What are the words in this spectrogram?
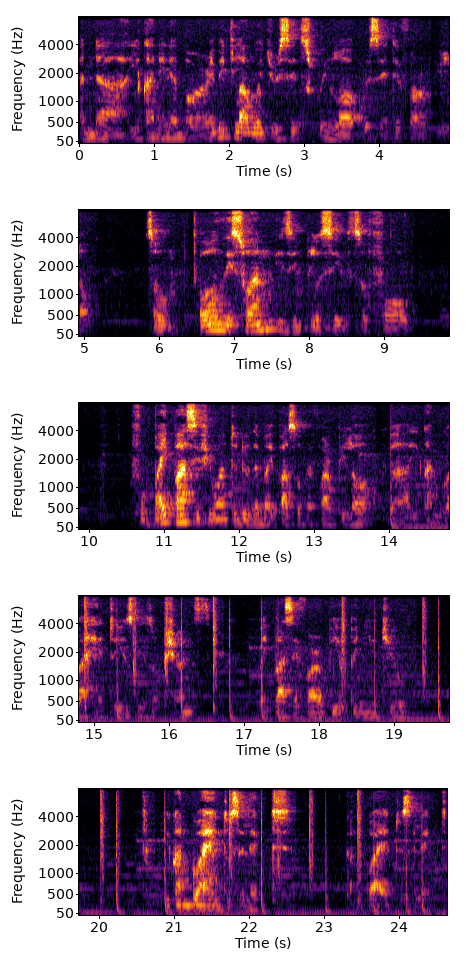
And uh, you can enable Arabic language reset screen lock reset FRP lock. So all this one is inclusive. So for for bypass if you want to do the bypass of FRP lock uh, you can go ahead to use these options. Bypass FRP open YouTube you can go ahead to select. You can go ahead to select.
